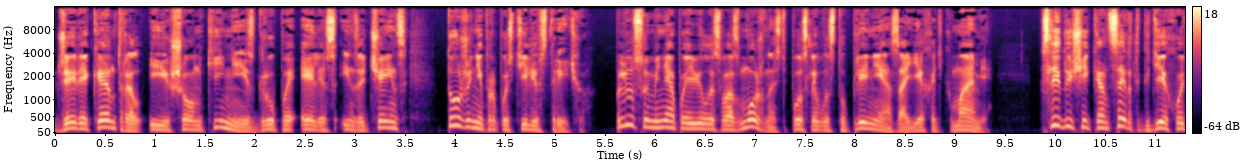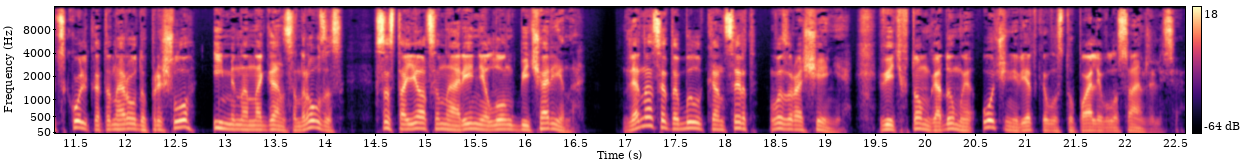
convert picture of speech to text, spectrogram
Джерри Кентрелл и Шон Кинни из группы Alice in the Chains тоже не пропустили встречу. Плюс у меня появилась возможность после выступления заехать к маме — Следующий концерт, где хоть сколько-то народу пришло, именно на Guns N' Roses, состоялся на арене Long Beach Arena. Для нас это был концерт возвращения, ведь в том году мы очень редко выступали в Лос-Анджелесе.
